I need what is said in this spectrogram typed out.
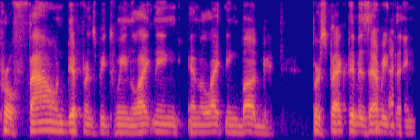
profound difference between lightning and the lightning bug. Perspective is everything,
